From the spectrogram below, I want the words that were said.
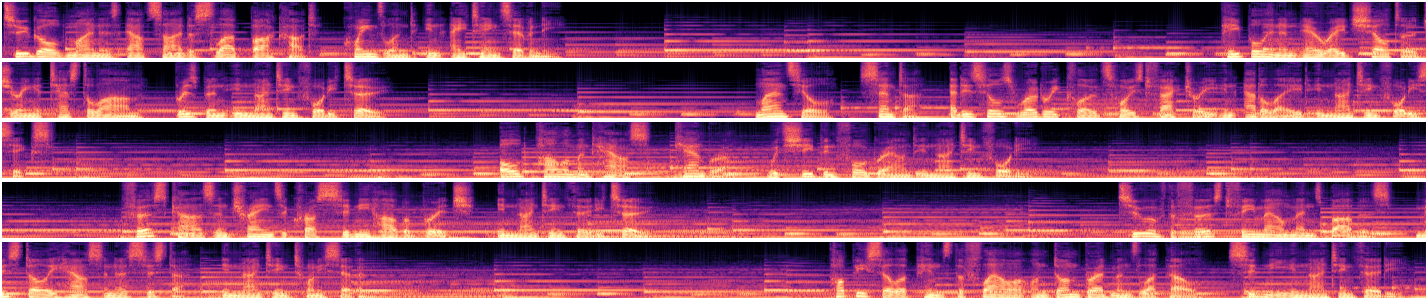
Two gold miners outside a slab bark hut, Queensland in 1870. People in an air raid shelter during a test alarm, Brisbane in 1942. Lance Hill, Centre, at his Hills Rotary Clothes Hoist Factory in Adelaide in 1946. Old Parliament House, Canberra, with sheep in foreground in 1940. First cars and trains across Sydney Harbour Bridge, in 1932. Two of the first female men's barbers, Miss Dolly House and her sister, in 1927. Poppy seller pins the flower on Don Bradman's lapel, Sydney in 1930.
